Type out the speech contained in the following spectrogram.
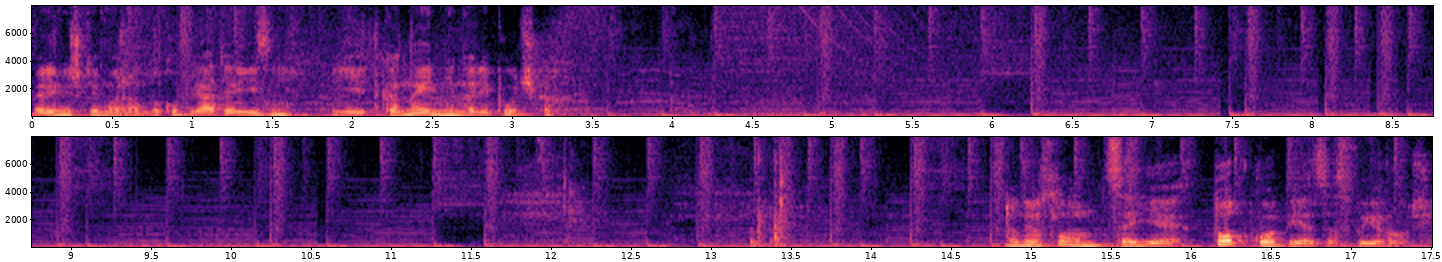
Ремішки можна докупляти різні, є і тканинні, на ліпучках. Одним словом, це є топ-копія за свої гроші.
